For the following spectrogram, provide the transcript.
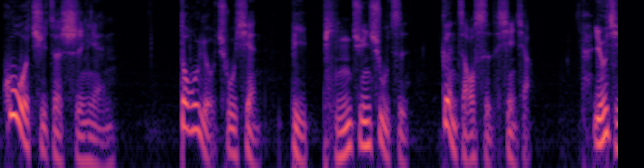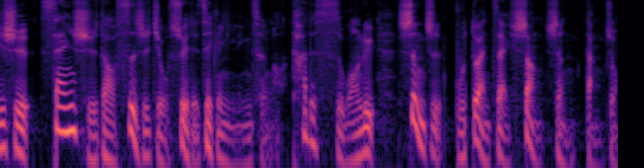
过去这十年都有出现比平均数字更早死的现象。尤其是三十到四十九岁的这个年龄层啊，它的死亡率甚至不断在上升当中。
